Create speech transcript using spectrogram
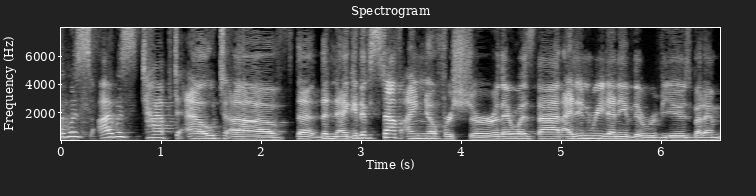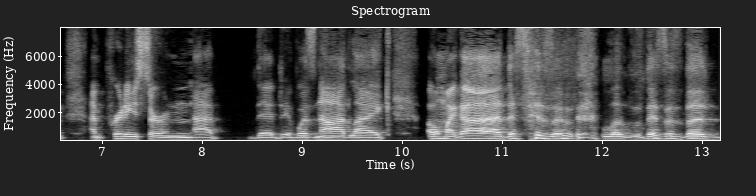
I was i was tapped out of the the negative stuff. I know for sure there was that. I didn't read any of the reviews but i'm i'm pretty certain that that it was not like oh my god this is a, this is the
